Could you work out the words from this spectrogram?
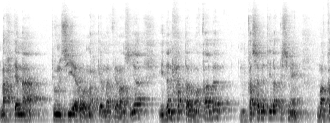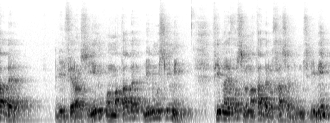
محكمة تونسية ومحكمة فرنسية. إذا حتى المقابر انقسمت إلى قسمين مقابر للفرنسيين ومقابر للمسلمين. فيما يخص المقابر الخاصة بالمسلمين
